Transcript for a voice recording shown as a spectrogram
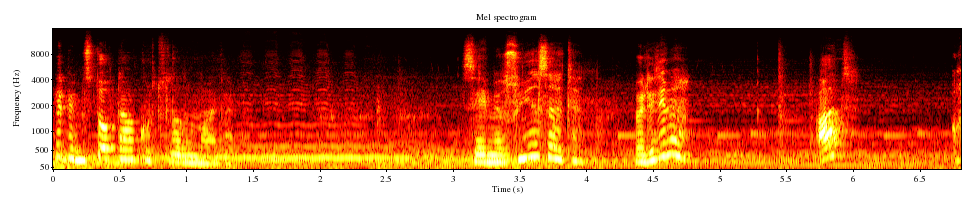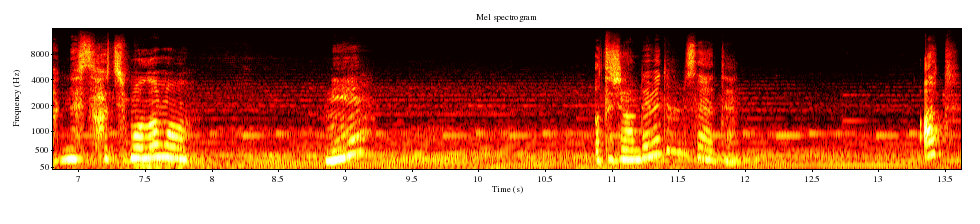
Hepimiz toptan kurtulalım madem. Sevmiyorsun ya zaten. Öyle değil mi? At. Anne saçmalama. Niye? Atacağım demedim mi zaten? At.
